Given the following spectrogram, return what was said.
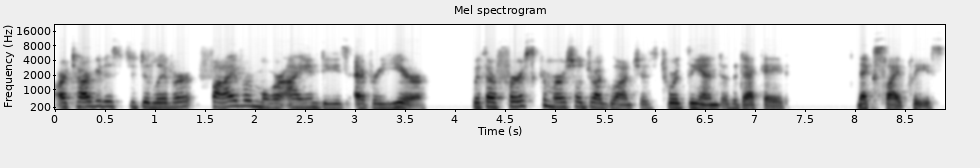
our target is to deliver five or more INDs every year, with our first commercial drug launches towards the end of the decade. Next slide, please.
